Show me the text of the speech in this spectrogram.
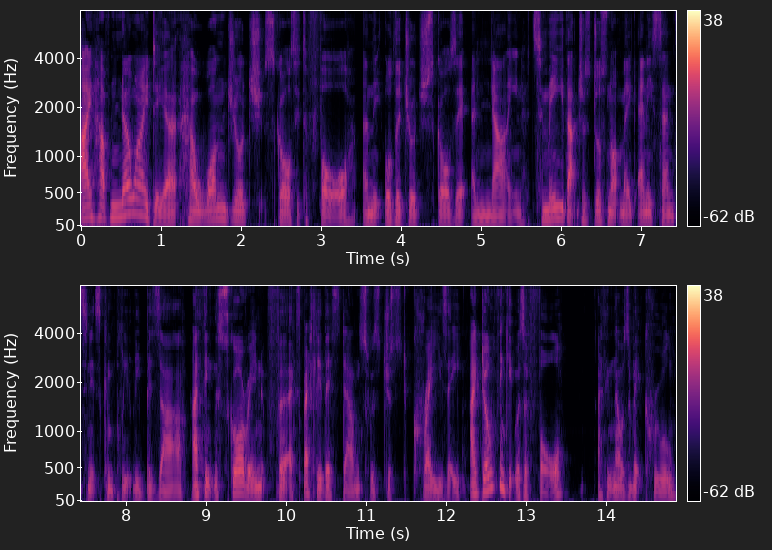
I have no idea how one judge scores it a 4 and the other judge scores it a 9. To me, that just does not make any sense and it's completely bizarre. I think the scoring for especially this dance was just crazy. I don't think it was a 4. I think that was a bit cruel.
